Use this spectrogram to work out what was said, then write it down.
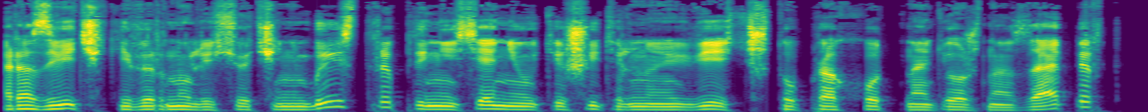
Разведчики вернулись очень быстро, принеся неутешительную весть, что проход надежно заперт,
